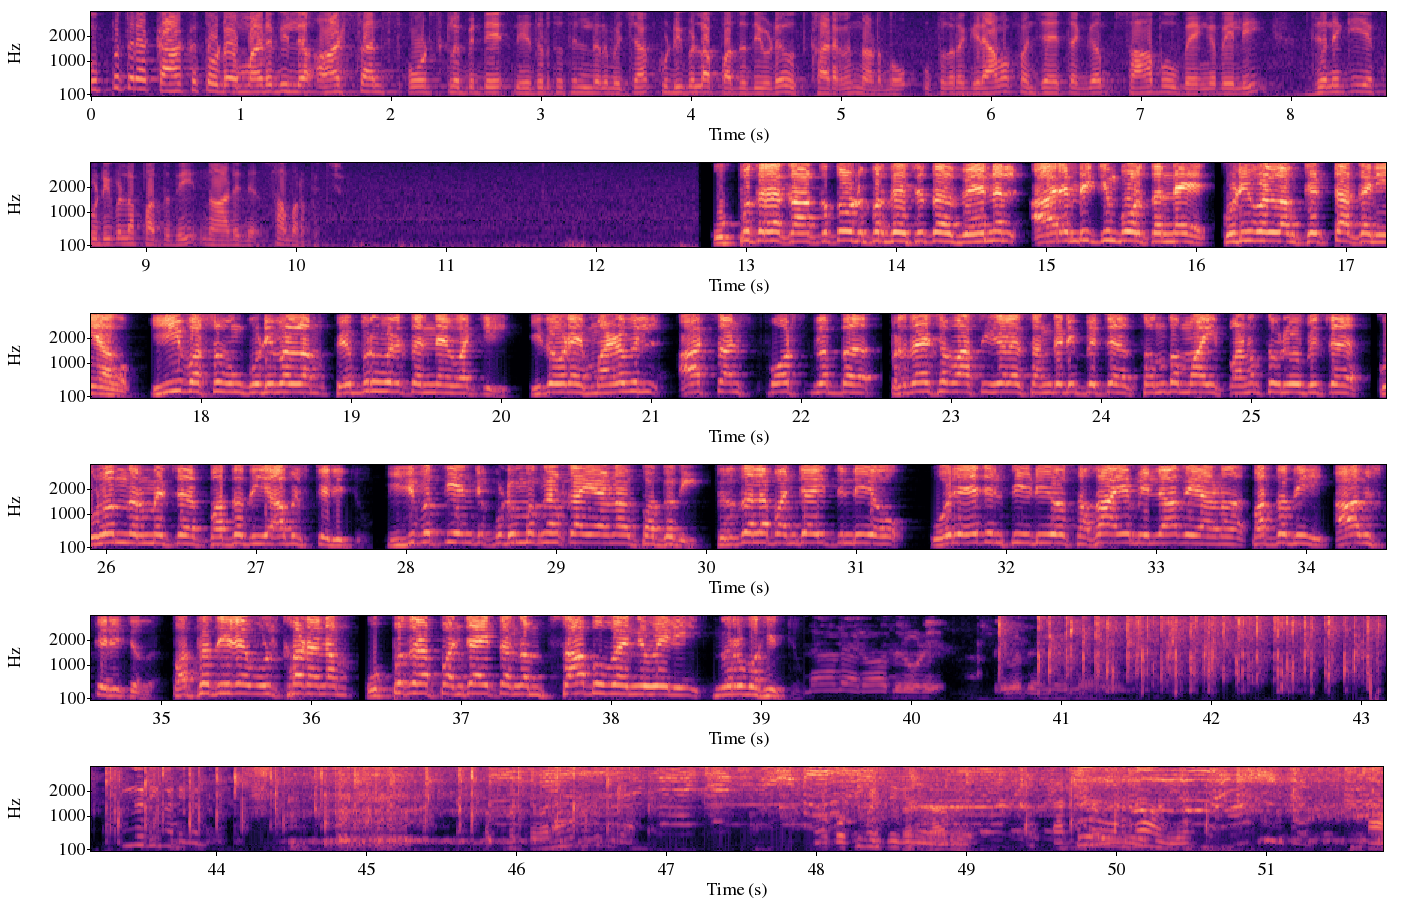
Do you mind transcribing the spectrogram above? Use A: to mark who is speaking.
A: Upputhara Kakkathode Mazhavillu arts and sports ക്ലബിന്റെ നേതൃത്വത്തിൽ നിർമ്മിച്ച കുടിവെള്ള പദ്ധതിയുടെ ഉദ്ഘാടനം നടന്നു. ഉപ്പുത്ര ഗ്രാമപഞ്ചായത്ത് അംഗം സാബു വേങ്ങവേലി ജനകീയ കുടിവെള്ള പദ്ധതി നാടിന് സമർപ്പിച്ചു.
B: ഉപ്പുതറ കാക്കത്തോട് പ്രദേശത്ത് വേനൽ ആരംഭിക്കുമ്പോൾ തന്നെ കുടിവെള്ളം കിട്ടാക്കനിയാകും. ഈ വർഷവും കുടിവെള്ളം ഫെബ്രുവരി തന്നെ വറ്റി. ഇതോടെ Mazhavil arts and sports club പ്രദേശവാസികളെ സംഘടിപ്പിച്ച് സ്വന്തമായി പണം സ്വരൂപിച്ച് കുളം നിർമ്മിച്ച് പദ്ധതി ആവിഷ്കരിച്ചു. ഇരുപത്തിയഞ്ച് കുടുംബങ്ങൾക്കായാണ് പദ്ധതി. ത്രിതല പഞ്ചായത്തിന്റെയോ ഒരു ഏജൻസിയുടെയോ സഹായമില്ലാതെയാണ് പദ്ധതി ആവിഷ്കരിച്ചത്. പദ്ധതിയുടെ ഉദ്ഘാടനം ഉപ്പുതല പഞ്ചായത്ത് അംഗം സാബു വേങ്ങവേലി നിർവഹിച്ചു.
C: ഇങ്ങോട്ട് ഇങ്ങോട്ട് ഇങ്ങോട്ട്. പൊക്കി പിടിച്ചിരിക്കുന്നത് കട്ട് ചെയ്ത് കൊടുത്താൽ മതിയോ? ആ.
